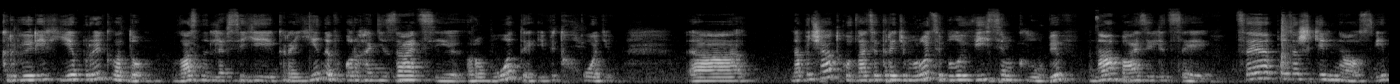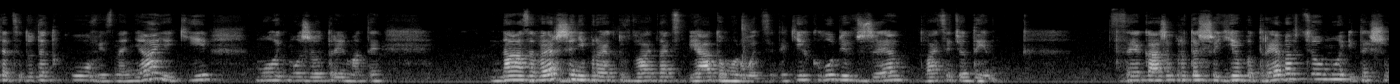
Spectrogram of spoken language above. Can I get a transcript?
Кривий Ріг є прикладом власне для всієї країни в організації роботи і підходів. Е, На початку, в 23-му році, було 8 клубів на базі ліцеїв. Це позашкільна освіта, це додаткові знання, які молодь може отримати. На завершенні проекту в 2025 році таких клубів вже 21. Це каже про те, що є потреба в цьому, і те, що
